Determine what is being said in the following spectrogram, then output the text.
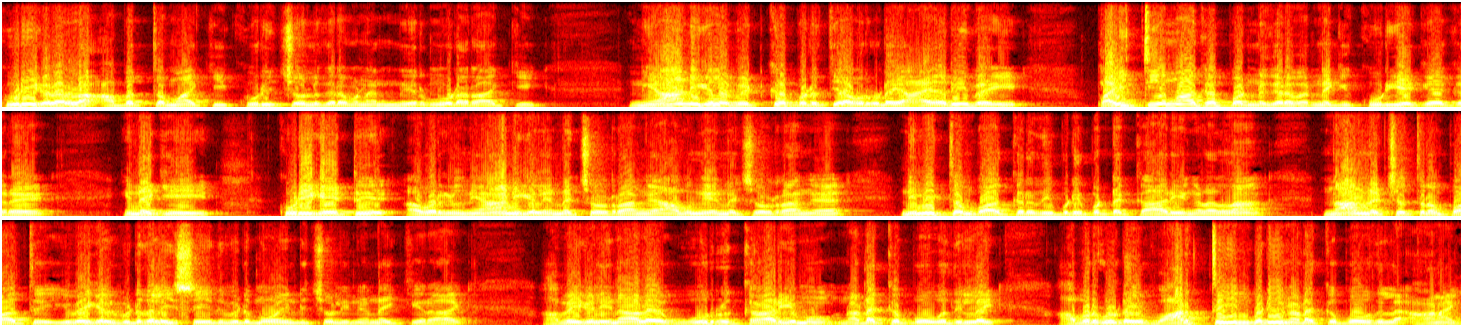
குறிகளெல்லாம் அபத்தமாக்கி குறி சொல்லுகிறவனை நிர்மூடராக்கி ஞானிகளை வெட்கப்படுத்தி அவருடைய அறிவை பைத்தியமாக பண்ணுகிறவர். இன்னைக்கு குறியை கேட்குறேன். இன்னைக்கு குறி கேட்டு அவர்கள் ஞானிகள் என்ன சொல்கிறாங்க அவங்க என்ன சொல்கிறாங்க நிமித்தம் பார்க்கறது இப்படிப்பட்ட காரியங்களெல்லாம் நான் நட்சத்திரம் பார்த்து இவைகள் விடுதலை செய்து விடுமோ என்று சொல்லி நினைக்கிறாய். அவைகளினால ஒரு காரியமும் நடக்கப் போவதில்லை. அவர்களுடைய வார்த்தையின்படியும் நடக்கப் போவதில்லை. ஆனால்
